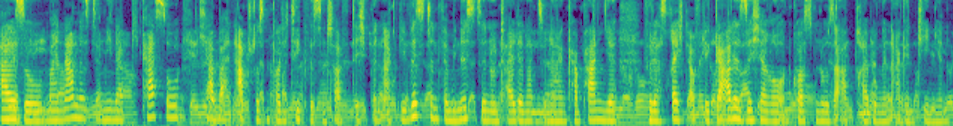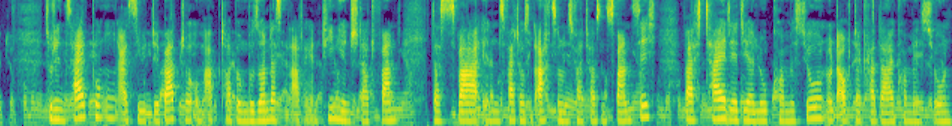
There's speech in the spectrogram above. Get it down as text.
also, mein Name ist Jamina Picasso. Ich habe einen Abschluss in Politikwissenschaft. Ich bin Aktivistin, Feministin und Teil der nationalen Kampagne für das Recht auf legale, sichere und kostenlose Abtreibung in Argentinien. Zu den Zeitpunkten, als die Debatte um Abtreibung besonders in Argentinien stattfand, das war in 2018 und 2020, war ich Teil der Dialogkommission und auch der Kadal-Kommission.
